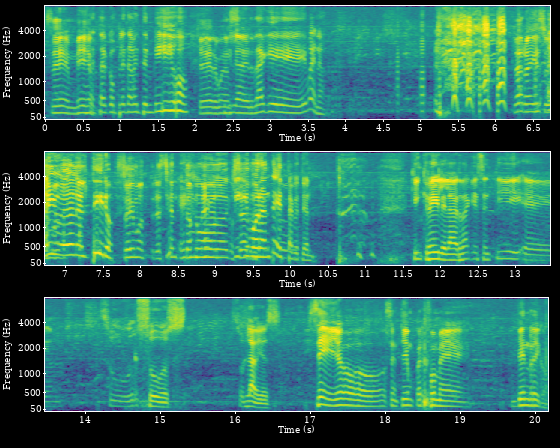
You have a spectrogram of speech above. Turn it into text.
Sí, en vivo. Estar completamente en vivo. Qué Y la vergüenza. verdad que, bueno, Claro, ahí ahí subimos, weón el tiro. subimos 300 Es como sea, Morandé 300 esta cuestión. Qué increíble, la verdad que sentí eh, su- sus, sus labios. Sí, yo sentí un perfume bien rico.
